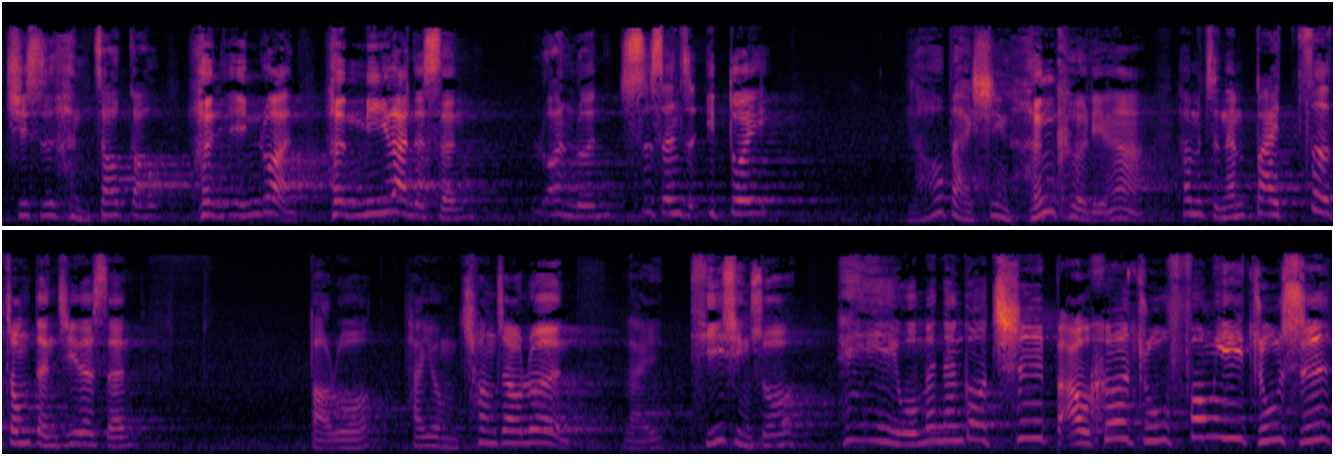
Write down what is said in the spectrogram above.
其实很糟糕、很淫乱、很糜烂的神，乱伦私生子一堆，老百姓很可怜啊，他们只能拜这种等级的神。保罗他用创造论来提醒说：“嘿，我们能够吃饱喝足、丰衣足食，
